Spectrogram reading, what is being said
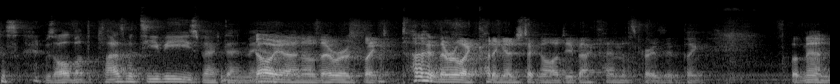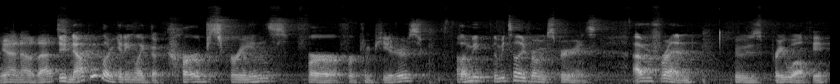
it was all about the plasma TVs back then, man. Oh yeah, no, they were like they were like cutting edge technology back then. That's crazy to think. But man, yeah, no, that Dude, now people are getting like the curved screens for for computers. Let Oh. me let me tell you from experience. I have a friend who's pretty wealthy.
